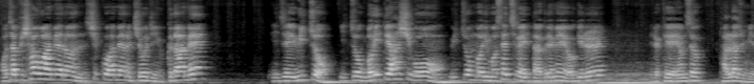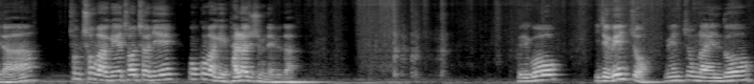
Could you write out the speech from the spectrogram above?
어차피 샤워하면은 씻고 하면은 지워지고 그 다음에 이제 위쪽 이쪽 머리띠 하시고 위쪽 머리 뭐 새치가 있다 그러면 여기를 이렇게 염색 발라줍니다. 촘촘하게 천천히 꼼꼼하게 발라주시면 됩니다. 그리고 이제 왼쪽 왼쪽 라인도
